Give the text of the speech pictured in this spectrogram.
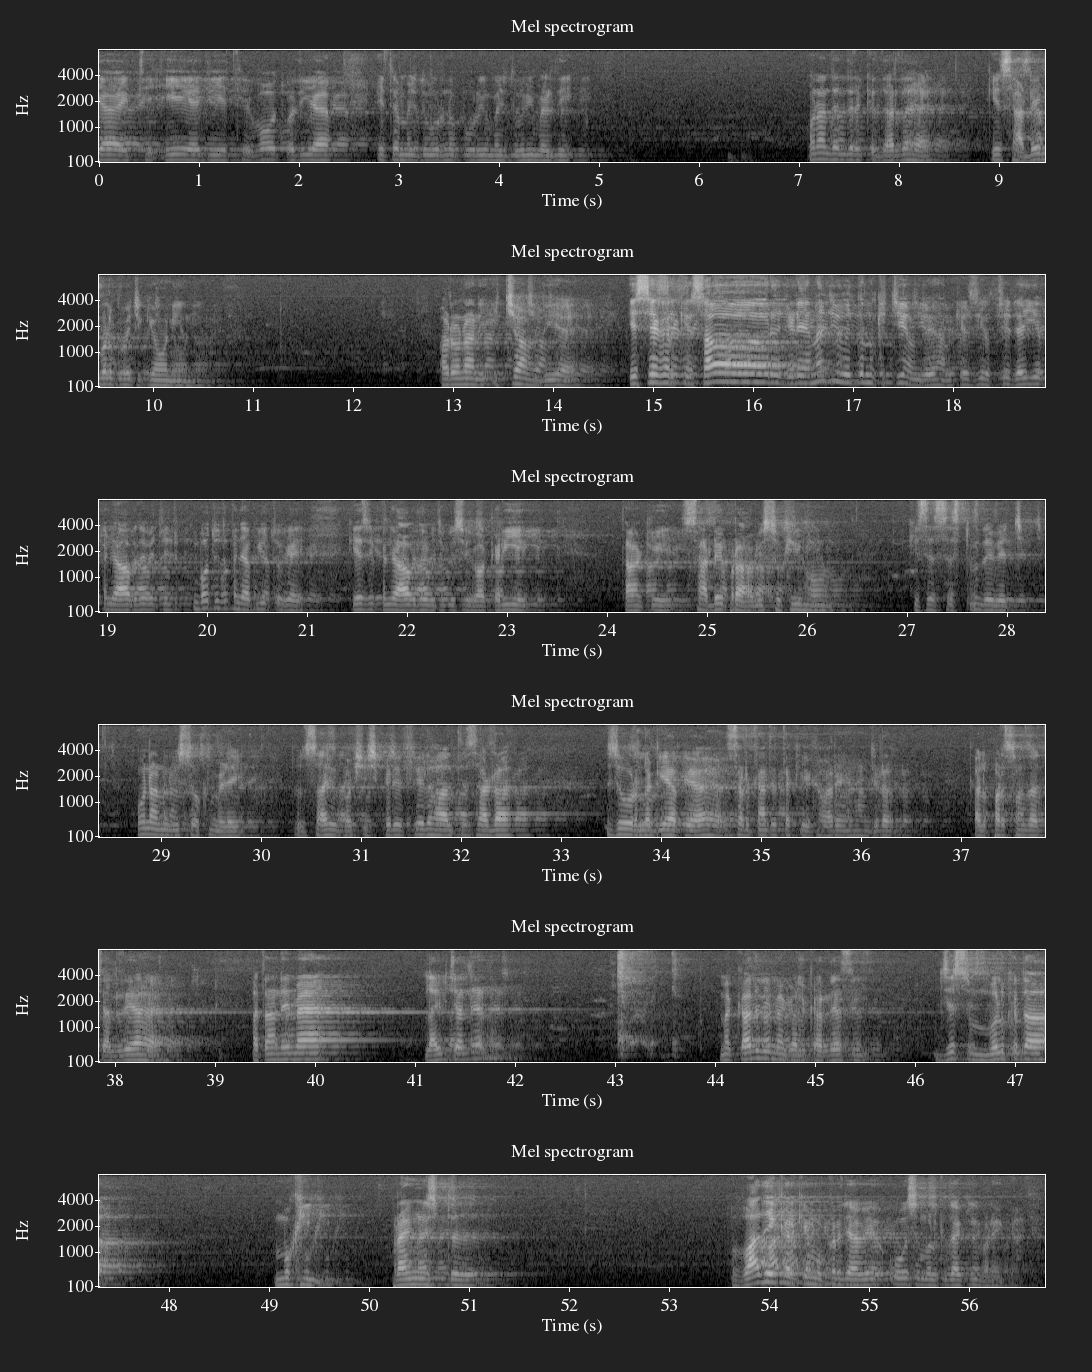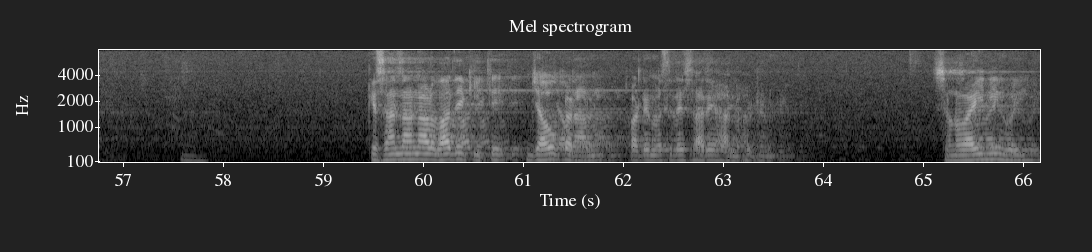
ਵਧੀਆ, ਇੱਥੇ ਇਹ ਹੈ ਜੀ, ਇੱਥੇ ਬਹੁਤ ਵਧੀਆ, ਇੱਥੇ ਮਜ਼ਦੂਰ ਨੂੰ ਪੂਰੀ ਮਜ਼ਦੂਰੀ ਮਿਲਦੀ। ਉਹਨਾਂ ਦੇ ਅੰਦਰ ਇੱਕ ਦਰਦ ਹੈ ਕਿ ਸਾਡੇ ਮੁਲਕ ਵਿੱਚ ਕਿਉਂ ਨਹੀਂ ਹੁੰਦਾ? ਔਰ ਉਹਨਾਂ ਦੀ ਇੱਛਾ ਹੁੰਦੀ ਹੈ, ਇਸੇ ਕਰਕੇ ਸਾਰੇ ਜਿਹੜੇ ਆ ਨਾ ਜੀ, ਉਹ ਇੱਧਰ ਨੂੰ ਖਿੱਚੇ ਹੁੰਦੇ ਹਨ ਕਿ ਅਸੀਂ ਉੱਥੇ ਜਾਈਏ, ਪੰਜਾਬ ਦੇ ਵਿੱਚ, ਬਹੁਤੇ ਤਾਂ ਪੰਜਾਬੀ ਉੱਥੇ ਗਏ ਕਿ ਅਸੀਂ ਪੰਜਾਬ ਦੇ ਵਿੱਚ ਕੋਈ ਸੇਵਾ ਕਰੀਏ ਤਾਂ ਕਿ ਸਾਡੇ ਭਰਾ ਵੀ ਸੁਖੀ ਹੋਣ ਕਿਸੇ ਸਿਸਟਮ ਦੇ ਵਿੱਚ। ਉਹਨਾਂ ਨੂੰ ਵੀ ਸੁੱਖ ਮਿਲੇ। ਤੋ ਸਾਹਿਬ ਬਖਸ਼ਿਸ਼ ਕਰੇ। ਫਿਲਹਾਲ ਤੇ ਸਾਡਾ ਜ਼ੋਰ ਲੱਗਿਆ ਪਿਆ ਹੈ। ਸੜਕਾਂ ਤੇ ਧੱਕੇ ਖਾ ਰਹੇ ਹਨ ਜਿਹੜਾ ਕੱਲ ਪਰਸੋਂ ਦਾ ਚੱਲ ਰਿਹਾ ਹੈ। ਪਤਾ ਨਹੀਂ ਮੈਂ ਲਾਈਵ ਚੱਲ ਰਿਹਾ ਨਾ? ਮੈਂ ਕੱਲ ਵੀ ਮੈਂ ਗੱਲ ਕਰ ਰਿਹਾ ਸੀ, ਜਿਸ ਮੁਲਕ ਦਾ ਮੁਖੀ ਪ੍ਰਾਈਮ ਮਿਨਿਸਟਰ ਵਾਅਦੇ ਕਰਕੇ ਮੁੱਕਰ ਜਾਵੇ, ਉਸ ਮੁਲਕ ਦਾ ਕੀ ਬਣੇਗਾ? ਕਿਸਾਨਾਂ ਨਾਲ ਵਾਅਦੇ ਕੀਤੇ, ਜਾਓ ਘਰਾਂ ਨੂੰ, ਤੁਹਾਡੇ ਮਸਲੇ ਸਾਰੇ ਹੱਲ ਹੋ ਜਾਣਗੇ। ਸੁਣਵਾਈ ਨਹੀਂ ਹੋਈ,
